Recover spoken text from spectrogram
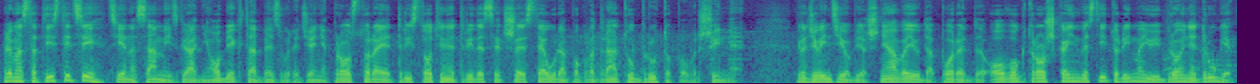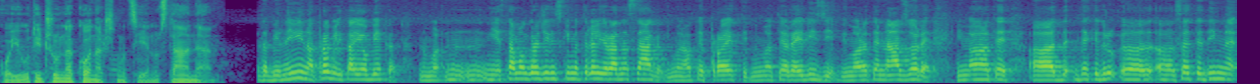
Prema statistici, cijena same izgradnje objekta bez uređenja prostora je 336 eura po kvadratu bruto površine. Građevinci objašnjavaju da pored ovog troška investitori imaju i brojne druge koji utiču na konačnu cijenu stana. Da bi vi napravili taj objekat, nije samo građevinski materijal i radna snaga, vi morate projekte, vi morate revizije, vi morate nadzore, vi morate neke sve te divne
